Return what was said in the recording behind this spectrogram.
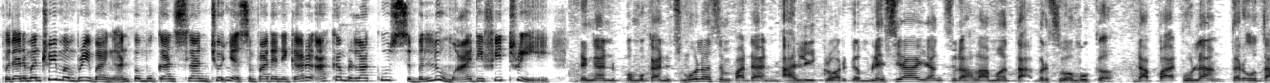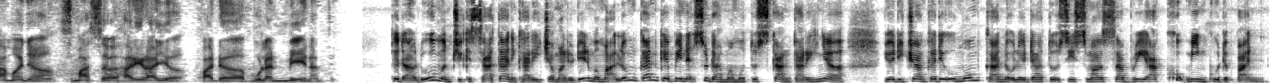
Perdana Menteri memberi bayangan pembukaan selanjutnya sempadan negara akan berlaku sebelum Aidilfitri. Dengan pembukaan semula sempadan, ahli keluarga Malaysia yang sudah lama tak bersua muka dapat pulang terutamanya semasa Hari Raya pada bulan Mei nanti. Terdahulu, Menteri Kesihatan Kari Jamaluddin memaklumkan Kabinet sudah memutuskan tarikhnya. Ia dijangka diumumkan oleh Datuk Sismal Sabri Yaakob minggu depan.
